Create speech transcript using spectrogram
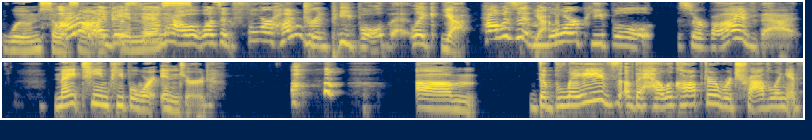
wounds, so it's I don't not like in understand this. how it wasn't 400 people that like yeah, how is it Yeah. more people survive that? 19 people were injured. um, the blades of the helicopter were traveling at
